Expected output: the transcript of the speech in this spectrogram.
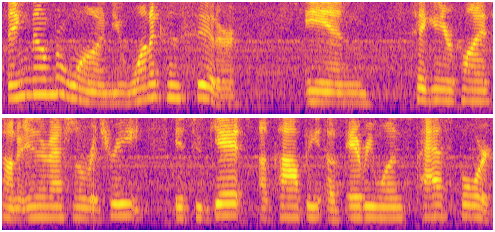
Thing number one you want to consider in taking your clients on an international retreat is to get a copy of everyone's passport.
